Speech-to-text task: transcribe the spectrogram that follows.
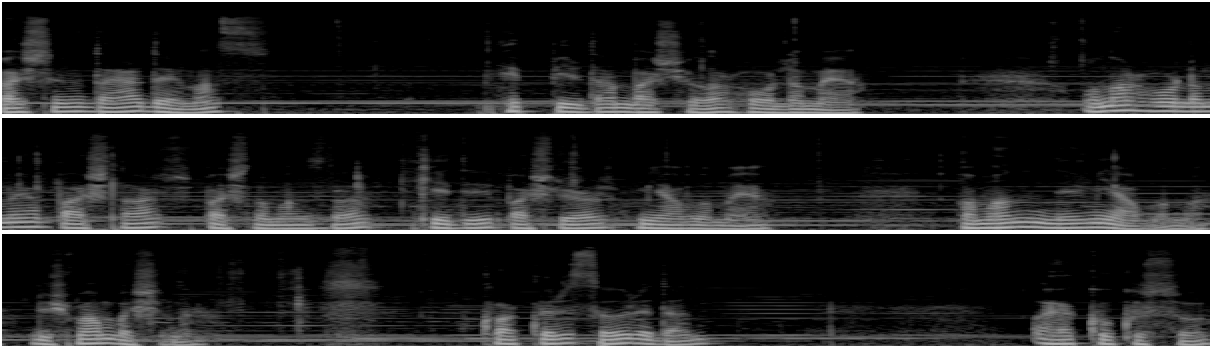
Başlarını dayar dayamaz hep birden başlıyorlar horlamaya. Onlar horlamaya başlar başlamaz da kedi başlıyor miyavlamaya. Amanın ne miyavlama, düşman başına. Kulakları sağır eden ayak kokusu,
